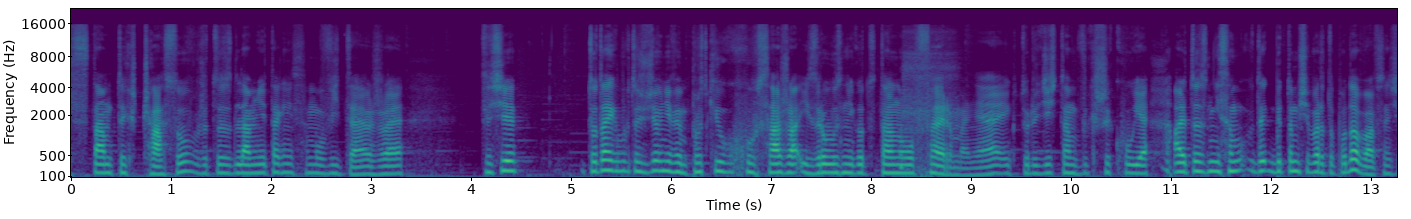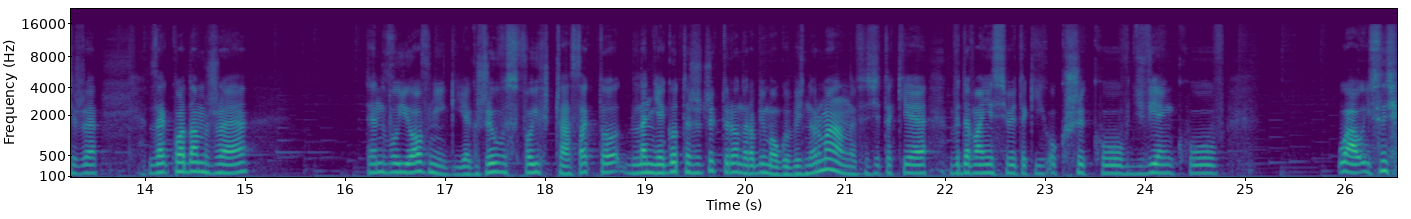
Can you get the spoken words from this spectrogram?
z tamtych czasów, że to jest dla mnie tak niesamowite, że w sensie to tak jakby ktoś wziął, nie wiem, polskiego husarza i zrobił z niego totalną fermę, nie? I który gdzieś tam wykrzykuje, ale to jest niesamowite, jakby to mi się bardzo podoba, w sensie, że zakładam, że ten wojownik, jak żył w swoich czasach, to dla niego te rzeczy, które on robi, mogły być normalne. W sensie takie wydawanie z siebie takich okrzyków, dźwięków. Wow, i w sensie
